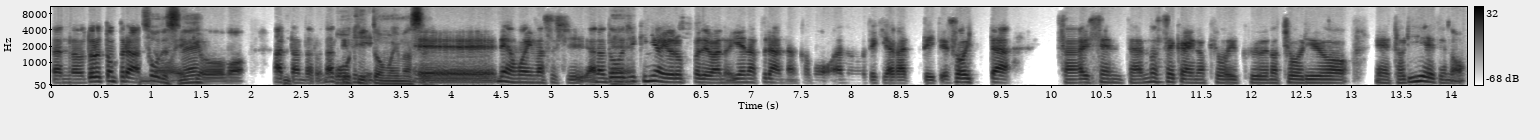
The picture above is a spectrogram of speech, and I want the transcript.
たのドルトンプランの影響もあったんだろうなというふうに、大きいと思います。えー、ね、思いますし、あの、同時期にはヨーロッパではあの、イエナプランなんかも、あの、出来上がっていて、そういった最先端の世界の教育の潮流を、えー、取り入れての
